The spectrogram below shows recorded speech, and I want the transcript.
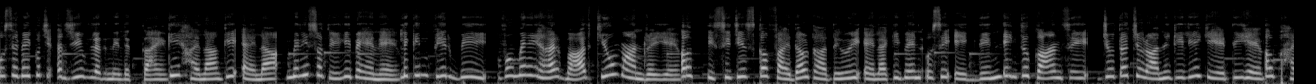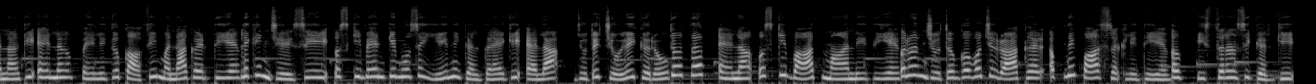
उसे भी कुछ अजीब लगने लगता है कि हालाँकि एला मेरी सतीली बहन है, लेकिन फिर भी वो मेरी हर बात क्यों मान रही है? अब इसी चीज़ का फ़ायदा उठाते हुए एला की बहन उसे एक दिन एक दुकान से जूता चुराने के लिए कहती है। अब हालाँकि एला पहले तो काफ़ी मना करती है, लेकिन जैसे उसकी बहन के मुँह से ये निकलता है की एला, जूते चोरी करो तो तब एला उसकी बात मान लेती है और उन जूतों को वो चुरा कर अपने पास रख लेती है। अब इस तरह से करके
